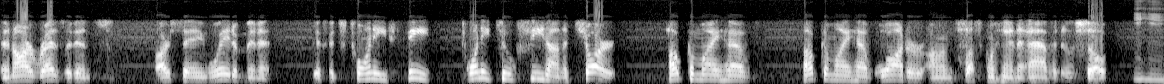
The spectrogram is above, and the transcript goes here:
and our residents are saying, "Wait a minute! If it's 20 feet, 22 feet on a chart, how come I have how come I have water on Susquehanna Avenue?" So mm-hmm.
